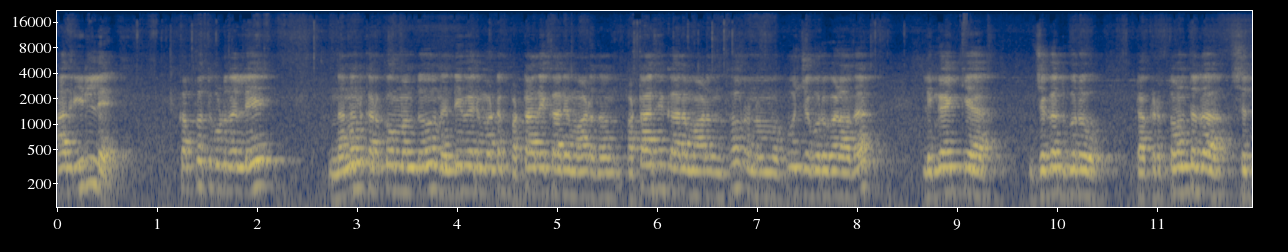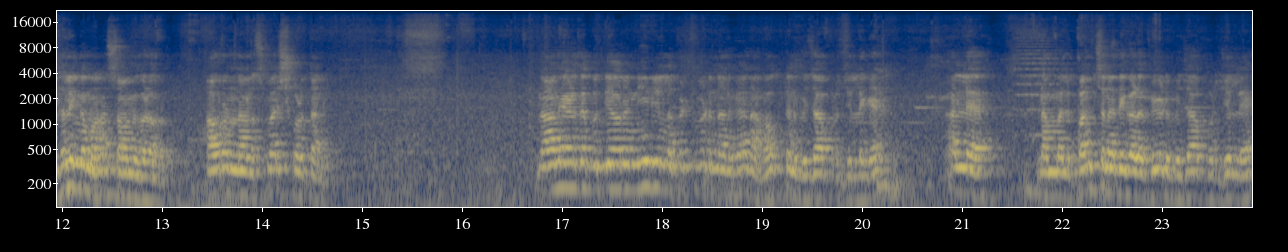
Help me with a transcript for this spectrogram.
ಆದ್ರೆ ಇಲ್ಲೇ ಕಪ್ಪತ್ಗುಡದಲ್ಲಿ ನನ್ನನ್ನು ಕರ್ಕೊಂಬಂದು ನಂದಿವೇರಿ ಮಠಕ್ಕೆ ಪಟ್ಟಾಧಿಕಾರಿ ಮಾಡಿದ ಪಟ್ಟಾಧಿಕಾರ ಮಾಡಿದಂಥವ್ರು ನಮ್ಮ ಪೂಜ್ಯ ಗುರುಗಳಾದ ಲಿಂಗೈಕ್ಯ ಜಗದ್ಗುರು ಡಾಕ್ಟರ್ ತೋಂಟದ ಸಿದ್ಧಲಿಂಗ ಮಹಾಸ್ವಾಮಿಗಳವರು. ಅವರನ್ನು ನಾನು ಸ್ಮರಿಸಿಕೊಳ್ತಾನೆ. ನಾನು ಹೇಳಿದೆ ಬುದ್ಧಿಯವರು, ನೀರಿಲ್ಲ, ಬಿಟ್ಬಿಡು ನನಗೆ. ನಾನು ಹೋಗ್ತೇನೆ ಬಿಜಾಪುರ ಜಿಲ್ಲೆಗೆ. ಅಲ್ಲೇ ನಮ್ಮಲ್ಲಿ ಪಂಚ ನದಿಗಳ ಬೀಡು ಬಿಜಾಪುರ ಜಿಲ್ಲೆ.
